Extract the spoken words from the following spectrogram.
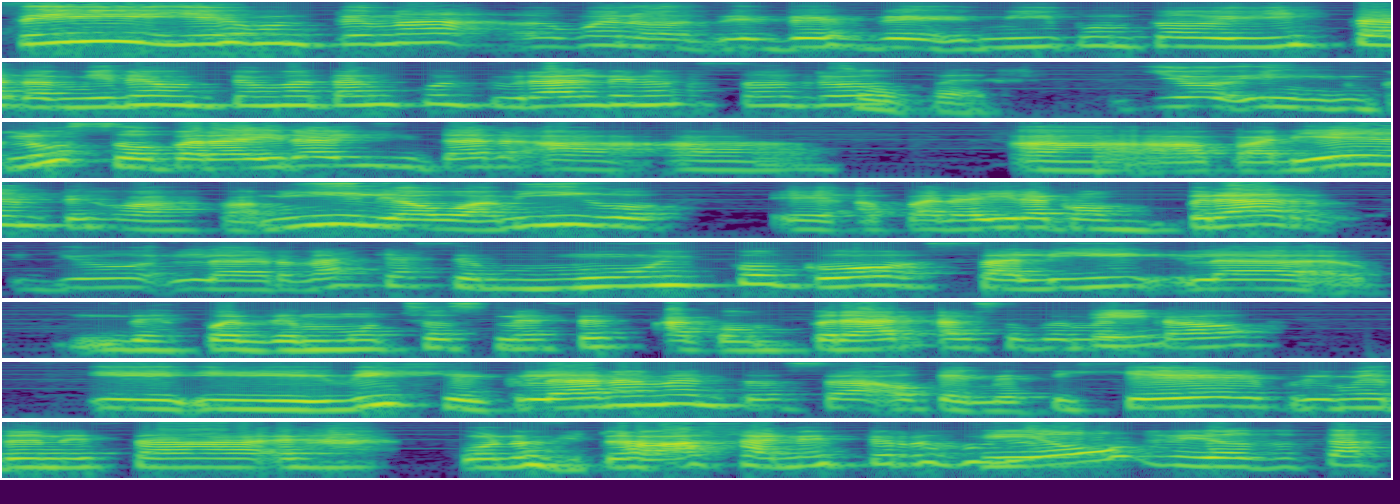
Sí, y es un tema, bueno, desde, mi punto de vista también es un tema tan cultural de nosotros. Súper. Yo incluso para ir a visitar a a, parientes o a familia o amigos eh, para ir a comprar. Yo la verdad es que hace muy poco salí, la, después de muchos meses, a comprar al supermercado. Y, dije claramente, o sea, ok, me fijé primero en esa, uno que trabaja en este rubro. Sí, obvio, tú estás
